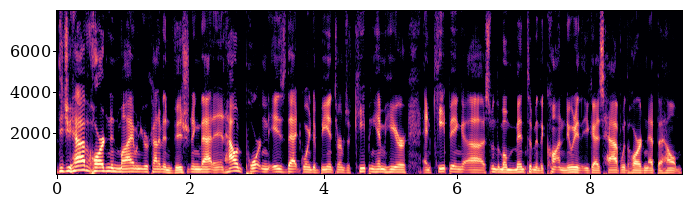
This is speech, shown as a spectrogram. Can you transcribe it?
did you have Harden in mind when you were kind of envisioning that, and how important is that going to be in terms of keeping him here and keeping uh, some of the momentum and the continuity that you guys have with Harden at the helm?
